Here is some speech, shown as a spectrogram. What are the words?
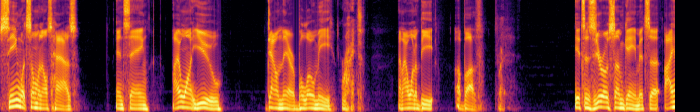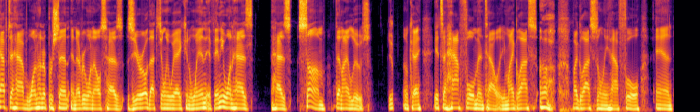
seeing what someone else has and saying, "I want you down there below me." Right. And I want to be above. Right. It's a zero sum game. It's a I have to have 100% and everyone else has zero. That's the only way I can win. If anyone has has some, then I lose. Yep. Okay. It's a half full mentality. My glass, oh, my glass is only half full, and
